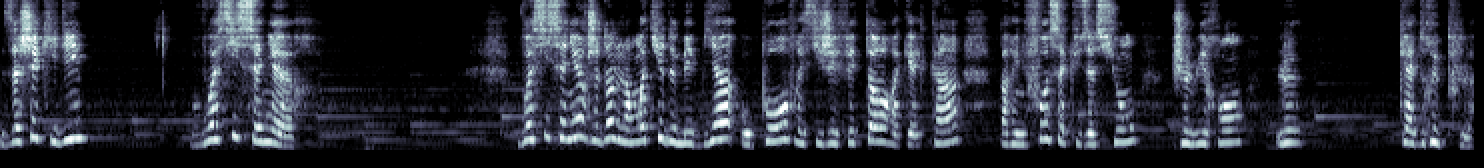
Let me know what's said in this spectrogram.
Zachée qui dit « Voici Seigneur, Voici Seigneur, je donne la moitié de mes biens aux pauvres, et si j'ai fait tort à quelqu'un par une fausse accusation, je lui rends le quadruple.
